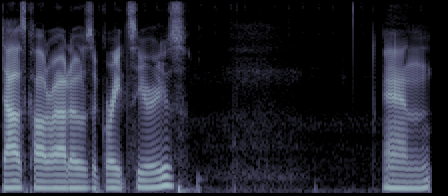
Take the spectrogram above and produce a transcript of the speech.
Dallas Colorado is a great series. And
